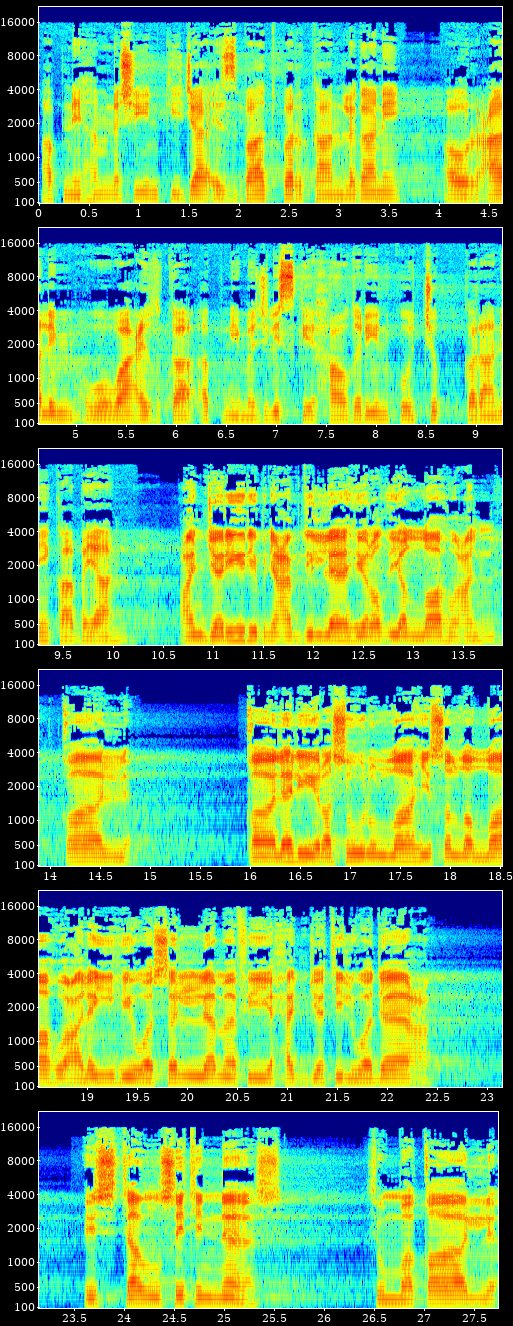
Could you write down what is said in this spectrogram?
اپنے ہم نشین کی جائز بات پر کان لگانے اور عالم و واعظ کا اپنی مجلس کے حاضرین کو چپ کرانے کا بیان۔ عن جرير بن عبد الله رضي الله عنه قال قال لي رسول الله صلى الله عليه وسلم في حجة الوداع، استنصت الناس. ثم قال،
